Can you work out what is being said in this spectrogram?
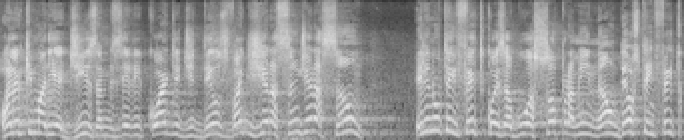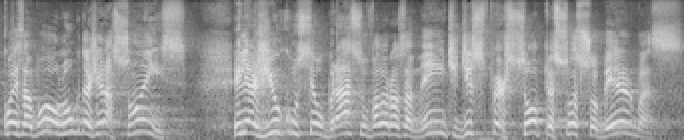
Olha o que Maria diz: a misericórdia de Deus vai de geração em geração. Ele não tem feito coisa boa só para mim, não. Deus tem feito coisa boa ao longo das gerações. Ele agiu com seu braço valorosamente, dispersou pessoas soberbas.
